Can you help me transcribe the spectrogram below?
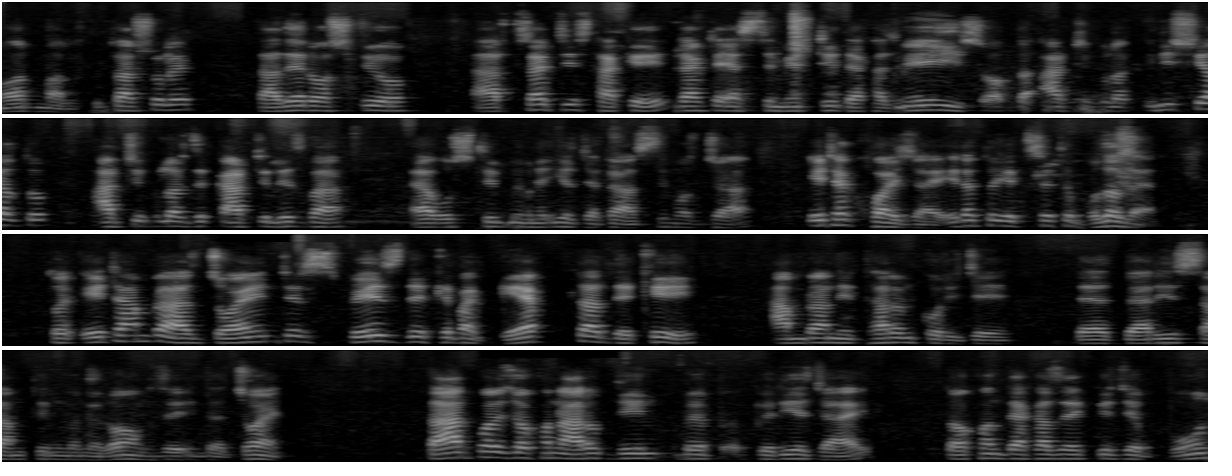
নর্মাল কিন্তু আসলে তাদের অস্ট্রিও আর্থ্রাইটিস থাকে একটা এস্টিমেটটি দেখা যায়। Mace of the articular initial তো আর্টিকুলার যে কার্টিলেজ বা অস্থি মানে ইয়ে যেটা আছে, মজ্জা, এটা ক্ষয় যায়, এটা তো এক্সরেতে বোঝা যায় তো এটা আমরা জয়েন্টের স্পেস দেখে বা গ্যাপটা দেখে আমরা নির্ধারণ করি যে দ্যার ইজ সামথিং মানে রং যে ইন দ্য জয়েন্ট তারপরে যখন আরও দিন পেরিয়ে যায়, তখন দেখা যায় কি যে বোন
